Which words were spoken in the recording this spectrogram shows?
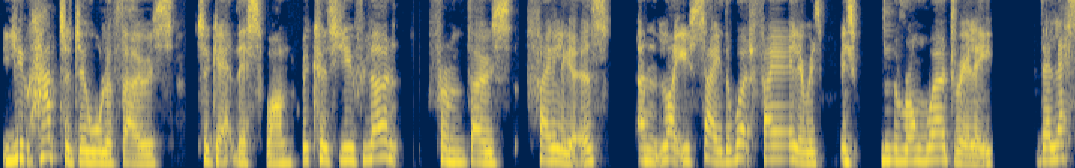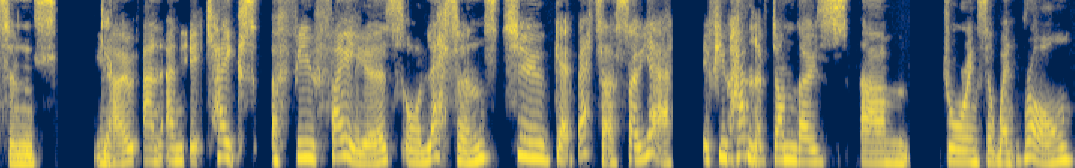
you had to do all of those to get this one because you've learned from those failures. And like you say, the word failure is is the wrong word really. They're lessons, you yeah. know, and, and it takes a few failures or lessons to get better. So yeah, if you hadn't have done those um, drawings that went wrong,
